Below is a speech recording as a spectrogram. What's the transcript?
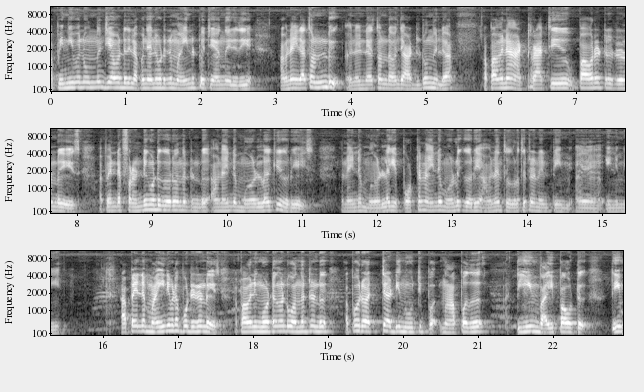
അപ്പം ഇനി ഇവനൊന്നും ചെയ്യാൻ പറ്റത്തില്ല. അപ്പം ഞാനിവിടെ ഒരു മൈൻഡ് വെച്ചാൽ കരുതി. അവൻ അതിന്റെ അകത്തുണ്ട്. അവൻ അകത്തുണ്ട്. അവൻ ചാടിയിട്ടൊന്നുമില്ല. അപ്പോൾ അവനെ അട്രാക്റ്റീവ് പവർ ഇട്ടിട്ടുണ്ട് കേസ് അപ്പോൾ എന്റെ ഫ്രണ്ട് ഇങ്ങോട്ട് കയറി വന്നിട്ടുണ്ട്. അവൻ അതിന്റെ മുകളിലേക്ക് കയറി കേസ് അവൻ അതിന്റെ മുകളിലേക്ക് പൊട്ടൻ അതിന്റെ മുകളിൽ കയറി അവനെ തീർത്തിട്ടുണ്ട് എന്റെ ടീം ഇനിമി അപ്പോൾ എന്റെ മൈൻഡ് ഇവിടെ പൊട്ടിയിട്ടുണ്ട്. അപ്പോൾ അവൻ ഇങ്ങോട്ടും ഇങ്ങോട്ട് വന്നിട്ടുണ്ട്. അപ്പോൾ ഒരു ഒറ്റ അടി നൂറ്റി നാൽപ്പത് team wipe out team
